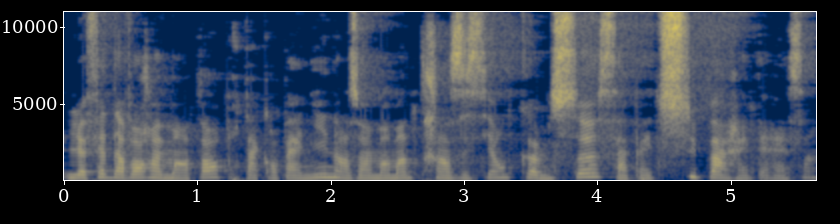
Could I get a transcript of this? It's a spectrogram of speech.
le fait d'avoir un mentor pour t'accompagner dans un moment de transition comme ça, ça peut être super intéressant.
